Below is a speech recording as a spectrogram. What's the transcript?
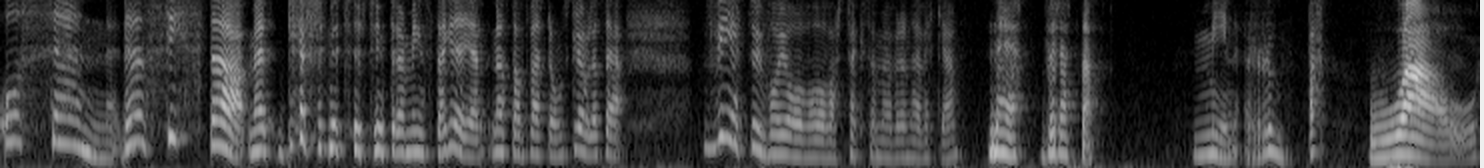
och sen den sista, men definitivt inte den minsta grejen, nästan tvärtom skulle jag vilja säga. Vet du vad jag har varit tacksam över den här veckan? Nej, berätta. Min rumpa. Wow!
